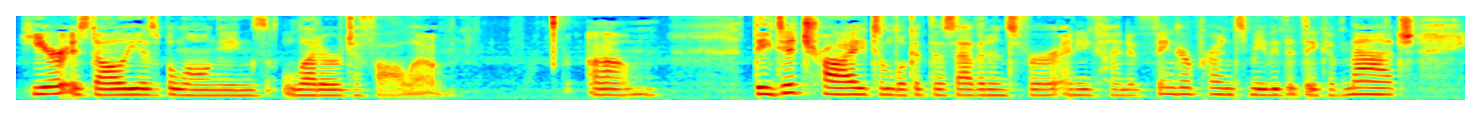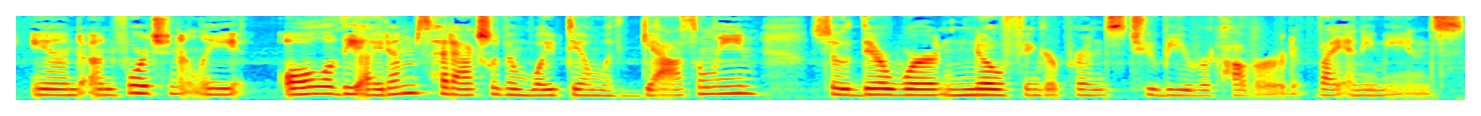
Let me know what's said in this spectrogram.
here is dahlia's belongings letter to follow um, they did try to look at this evidence for any kind of fingerprints maybe that they could match and unfortunately all of the items had actually been wiped down with gasoline, so there were no fingerprints to be recovered by any means.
